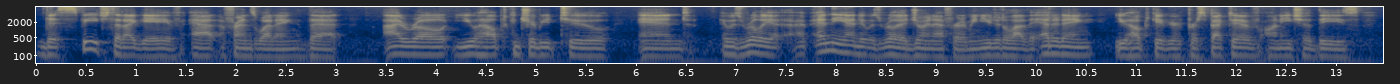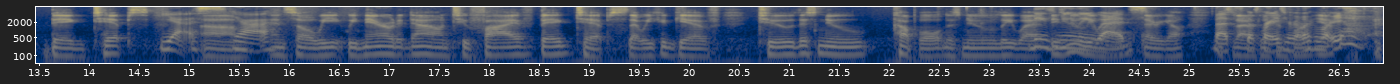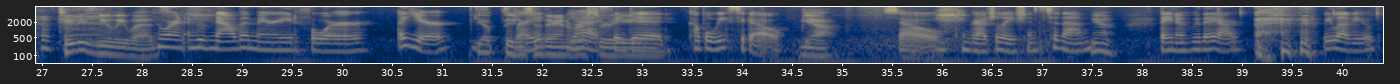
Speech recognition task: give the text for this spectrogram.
this speech that I gave at a friend's wedding that I wrote, you helped contribute to, and it was really, in the end, it was really a joint effort. I mean, you did a lot of the editing, you helped give your perspective on each of these big tips. Yes. Um, yeah. And so we we narrowed it down to five big tips that we could give to this new couple, this newlywed, These newlyweds. There we go. That's, what I the was phrase you were looking for. Yep. Yeah. to these newlyweds. Who are who've now been married for a year, yep. They just right? had their anniversary. Yes, they did. A couple weeks ago. Yeah. So congratulations to them. Yeah. They know who they are. we love you.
